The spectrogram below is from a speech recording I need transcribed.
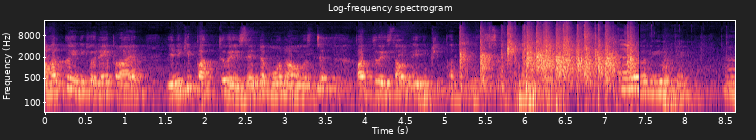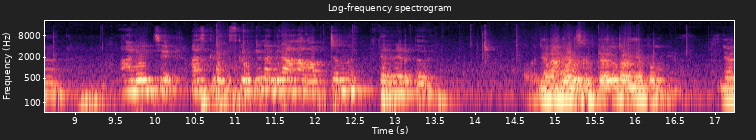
അവർക്കും എനിക്ക് ഒരേ പ്രായം. എനിക്ക് പത്ത് വയസ്സ്. എന്റെ മോൻ ഓഗസ്റ്റ് പത്ത് വയസ്സാവും. എനിക്ക് പത്ത് വയസ്സ്. ആലോചിച്ച് ആ സ്ക്രിപ്റ്റ് സ്ക്രിപ്റ്റിന് അവരാണ് ആപ്റ്റെന്ന് തിരഞ്ഞെടുത്തത്. ഞാൻ ആദ്യമായിട്ട് സ്ക്രിപ്റ്റ് എഴുതാൻ തുടങ്ങിയപ്പം ഞാൻ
